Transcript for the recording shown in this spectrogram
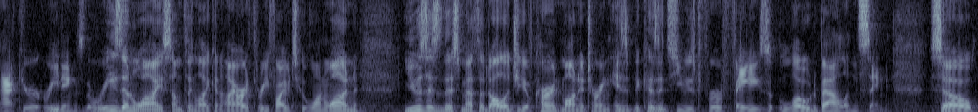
accurate readings. The reason why something like an IR35211 uses this methodology of current monitoring is because it's used for phase load balancing. So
